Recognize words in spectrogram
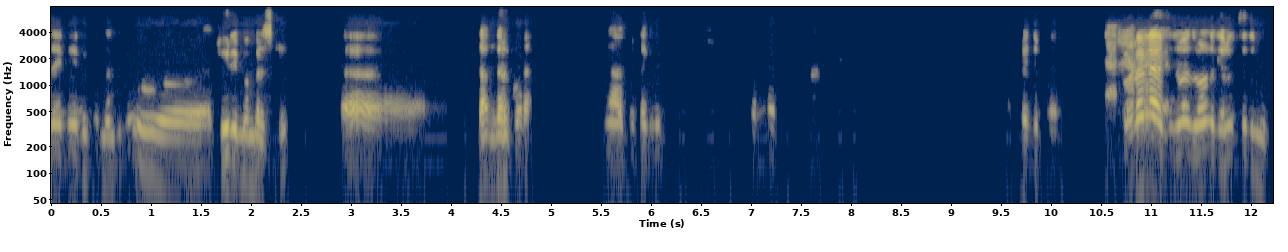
దీన్ని ఎన్నుకున్నందుకు జూరీ మెంబర్స్కి అందరూ కూడా నాకు దగ్గర చూడండి సినిమా చూడండి తెలుస్తుంది మీకు.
